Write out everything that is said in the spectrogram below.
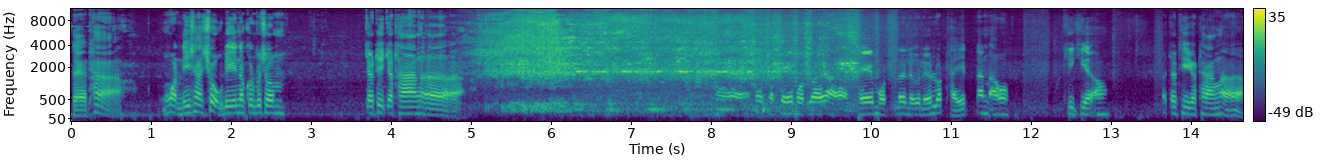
แต่ถ้างวดนี้ถ้าโชคดีนะคุณผู้ชม เจ้าที่เจ้าทางเอ่อเออให้กระเทหมดเลยอะเทหมดเลยเดี๋ยวเดี๋ยวรถไถนั่นเอาขี้เกียจเอาเจ้าที่เจ้าทางเอ่อ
